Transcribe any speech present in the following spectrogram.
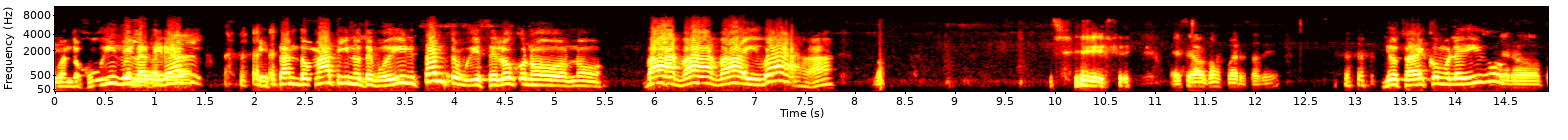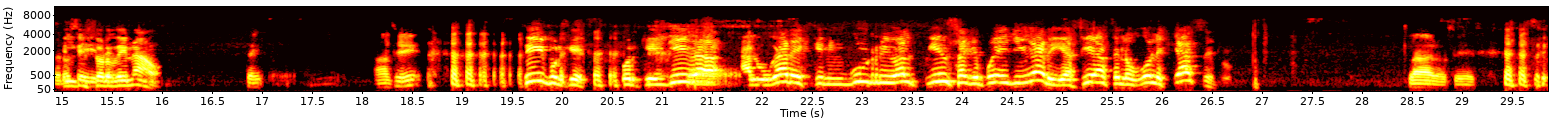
cuando juguís de lateral, estando Mati no te puede ir tanto porque ese loco no, no, va, va, va y va. ¿ah? Sí, ese va con fuerza, ¿sí? Yo, ¿sabes cómo le digo? El desordenado. ¿Ah, sí? Sí, porque, porque llega a lugares que ningún rival piensa que puede llegar y así hace los goles que hace. Claro, sí. sí.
